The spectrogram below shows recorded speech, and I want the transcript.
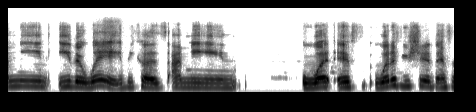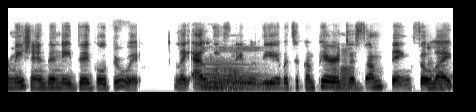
mean either way because i mean what if what if you shared the information and then they did go through it like at mm. least they would be mm. able to compare it to mm-hmm. something so mm-hmm. like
